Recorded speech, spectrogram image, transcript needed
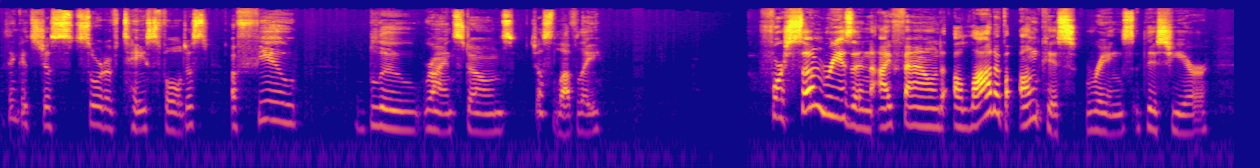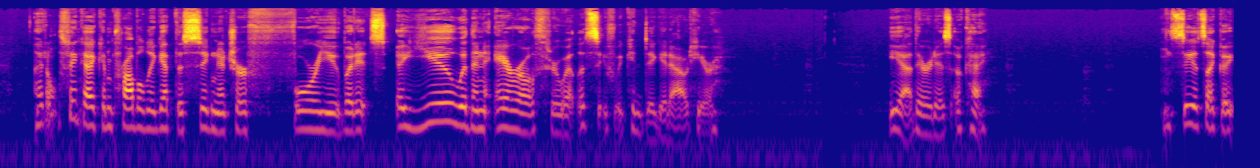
I think it's just sort of tasteful. Just a few blue rhinestones. Just lovely. For some reason, I found a lot of Uncas rings this year. I don't think I can probably get the signature for you, but it's a U with an arrow through it. Let's see if we can dig it out here. Yeah, there it is. Okay. See, it's like a,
